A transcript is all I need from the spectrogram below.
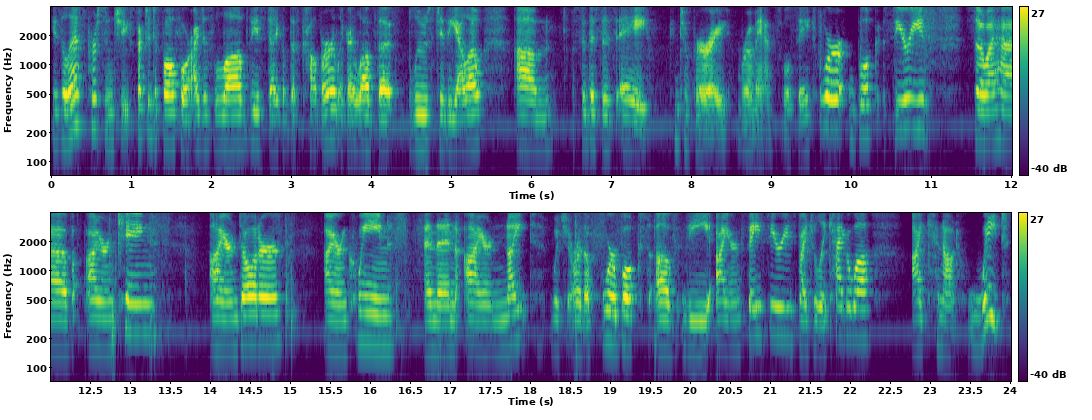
He's the last person she expected to fall for. I just love the aesthetic of this cover. Like, I love the blues to the yellow. Um, so this is a contemporary romance. We'll see. Four book series. So I have Iron King, Iron Daughter, Iron Queen, and then Iron Knight, which are the four books of the Iron Fae series by Julie Kagawa. I cannot wait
